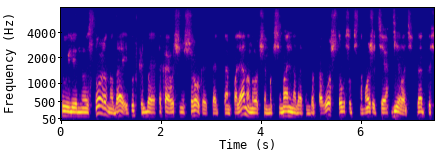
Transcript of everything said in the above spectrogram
ту или иную сторону, да, и тут как бы такая очень широкая какая-то там поляна, но вообще максимально, да, там, до того, что вы, собственно, можете делать, да, то есть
